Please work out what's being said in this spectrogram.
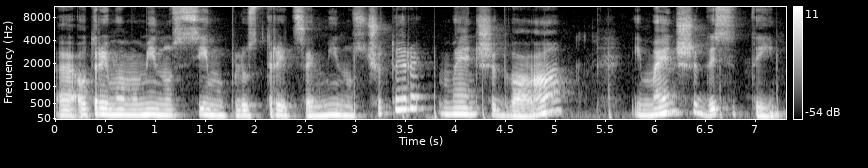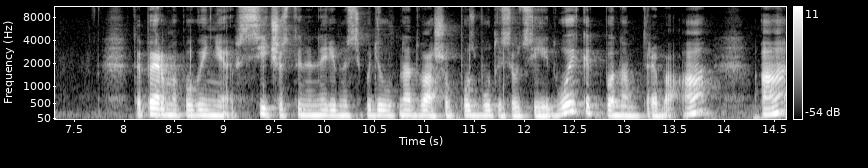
Е, Отримуємо мінус 7 плюс 3 це мінус 4, менше 2а і менше 10. Тепер ми повинні всі частини нерівності поділити на 2, щоб позбутися цієї двойки, бо нам треба А, А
